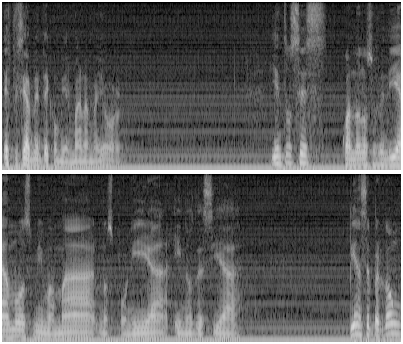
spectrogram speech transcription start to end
especialmente con mi hermana mayor. Y entonces cuando nos ofendíamos, mi mamá nos ponía y nos decía, pídense perdón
